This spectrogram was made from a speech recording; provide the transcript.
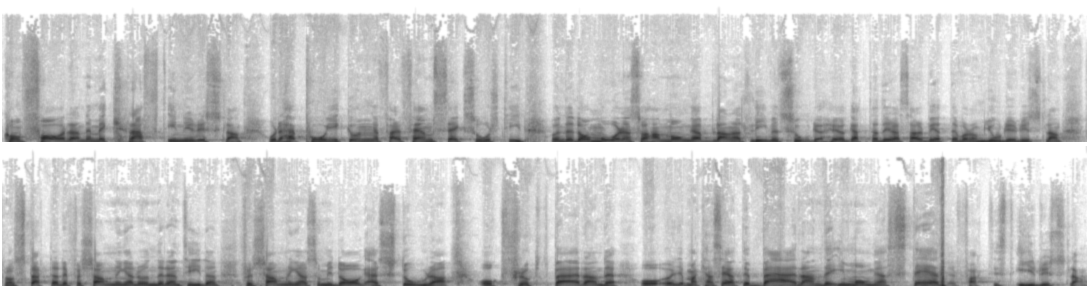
kom farande med kraft in i Ryssland. Och det här pågick ungefär 5-6 års tid. Under de åren så hann många, bland annat Livets Ord, jag högaktade deras arbete, vad de gjorde i Ryssland. För de startade församlingar under den tiden. Församlingar som idag är stora och fruktbärande. Och eh, man kan säga att det är bärande i många städer faktiskt i Ryssland.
